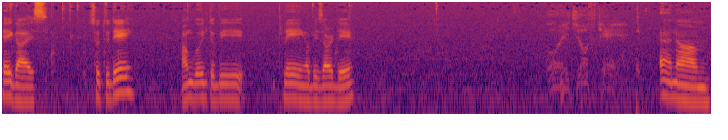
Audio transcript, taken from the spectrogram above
Hey guys, so today I'm going to be playing a bizarre day. And um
